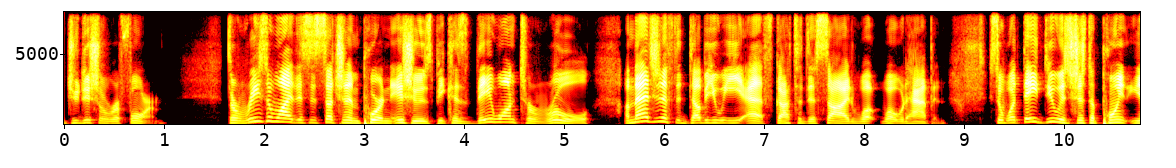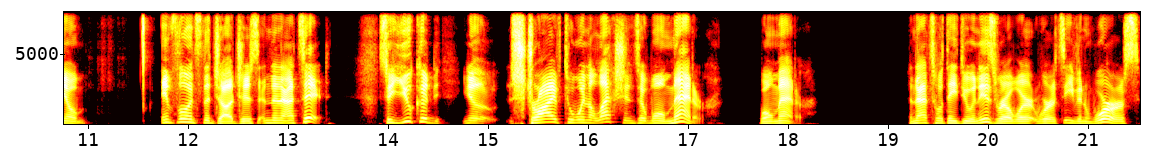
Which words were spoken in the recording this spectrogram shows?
judicial reform. The reason why this is such an important issue is because they want to rule. Imagine if the WEF got to decide what, what would happen. So what they do is just appoint, you know, influence the judges, and then that's it. So you could, you know, strive to win elections. It won't matter. Won't matter. And that's what they do in Israel, where, where it's even worse,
